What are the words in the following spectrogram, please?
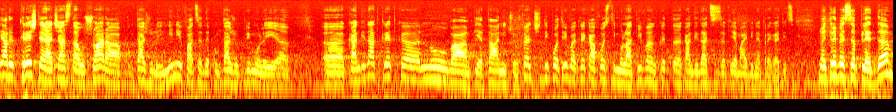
iar creșterea aceasta ușoară a punctajului minim față de punctajul primului uh, uh, candidat, cred că nu va împieta niciun fel, ci din potrivă cred că a fost stimulativă încât uh, candidații să fie mai bine pregătiți. Noi trebuie să pledăm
